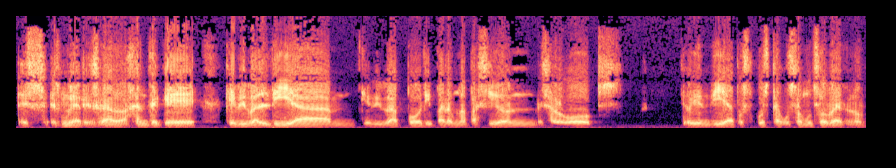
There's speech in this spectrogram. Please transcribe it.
es, es muy arriesgado. A gente que, que, viva el día, que viva por y para una pasión, es algo que hoy en día pues cuesta, gusta mucho ver, ¿no?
